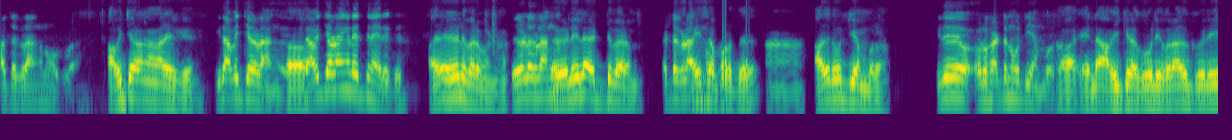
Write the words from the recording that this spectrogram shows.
பத்து கிழங்கு நூறு ரூபாய் அவிச்ச கிழங்கு அங்கே இருக்கு. இது அவிச்ச கிழங்கு. இது அவிச்ச கிழங்குல எத்தனை இருக்கு? அது ஏழு பேரும் வேணும். ஏழு கிழங்கு? ஏழுல எட்டு பேரும் எட்டு கிழங்கு சைஸை பொறுத்து. அது நூற்றி ஐம்பது ரூபா. இது ஒரு கட்டு நூத்தி ஐம்பது ரூபா. என்ன அவிக்கிற கூலி பிறகு கூலி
